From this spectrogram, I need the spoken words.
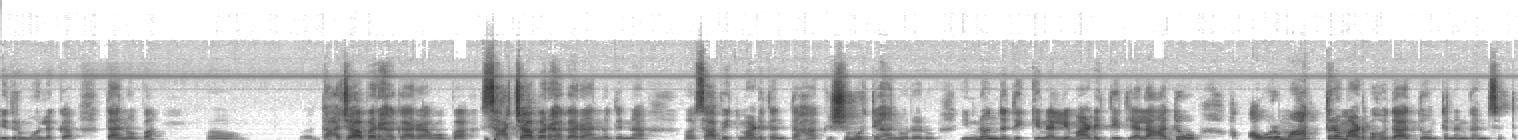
ಇದ್ರ ಮೂಲಕ ತಾನೊಬ್ಬ ತಾಜಾ ಬರಹಗಾರ, ಒಬ್ಬ ಸಾಚಾ ಬರಹಗಾರ ಅನ್ನೋದನ್ನ ಸಾಬೀತು ಮಾಡಿದಂತಹ ಕೃಷ್ಣಮೂರ್ತಿ ಹಾನೂರರು ಇನ್ನೊಂದು ದಿಕ್ಕಿನಲ್ಲಿ ಮಾಡಿದ್ದಿದೆಯಲ್ಲ, ಅದು ಅವರು ಮಾತ್ರ ಮಾಡಬಹುದಾದ್ದು ಅಂತ ನನಗನ್ಸುತ್ತೆ.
